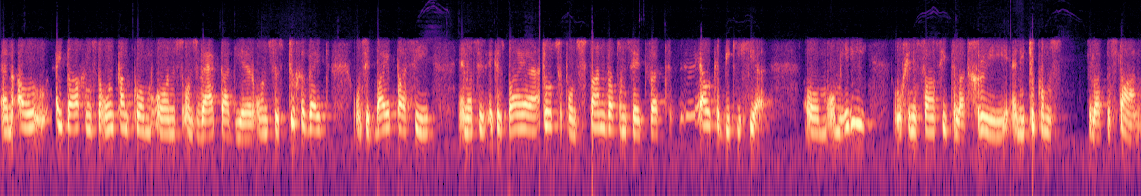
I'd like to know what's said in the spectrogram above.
en al uitdagings wat ons kan kom ons ons werk daardeur. Ons is toegewyd ons het baie passie en ons is, ek is baie trots op ons span wat ons het wat elke bietjie gee om om hierdie organisasie te laat groei en die toekoms te laat bestaan.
